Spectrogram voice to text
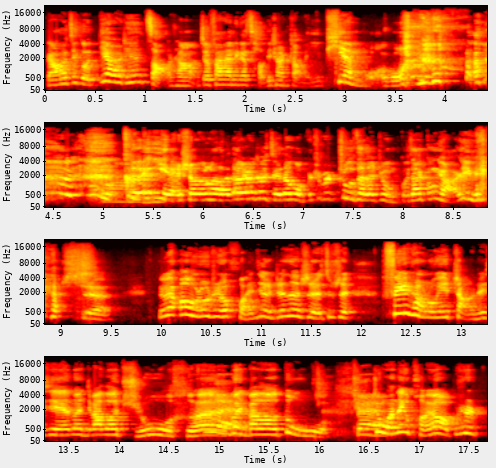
然后结果第二天早上就发现那个草地上长了一片蘑菇，可野生了。当时就觉得我们是不是住在了这种国家公园里面？是。因为澳洲这个环境真的是，就是非常容易长这些乱七八糟的植物和乱七八糟的动物。对就我那个朋友不是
